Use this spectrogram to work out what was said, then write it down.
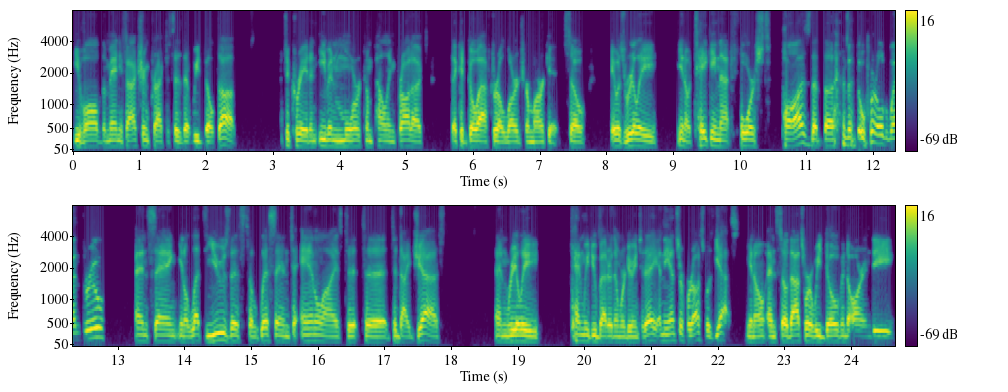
evolve the manufacturing practices that we built up to create an even more compelling product that could go after a larger market. So it was really, you know, taking that forced pause that the that the world went through and saying, you know, let's use this to listen, to analyze, to to to digest and really can we do better than we're doing today? And the answer for us was yes, you know. And so that's where we dove into R&D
